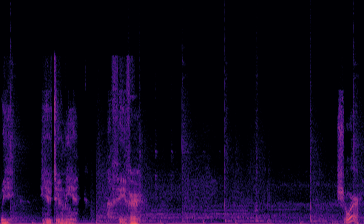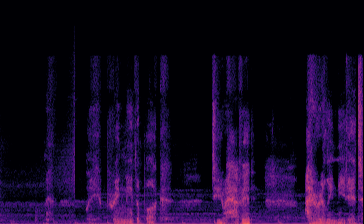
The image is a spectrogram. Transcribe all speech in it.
We, you do me a, a favor? sure. Will you bring me the book? Do you have it? I really need it.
